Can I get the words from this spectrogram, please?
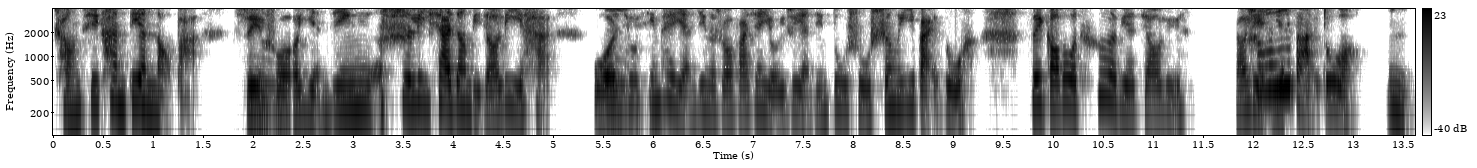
长期看电脑吧，所以说眼睛视力下降比较厉害。我就新配眼镜的时候，发现有一只眼睛度数升了一百度，所以搞得我特别焦虑。然后升一百度。嗯，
